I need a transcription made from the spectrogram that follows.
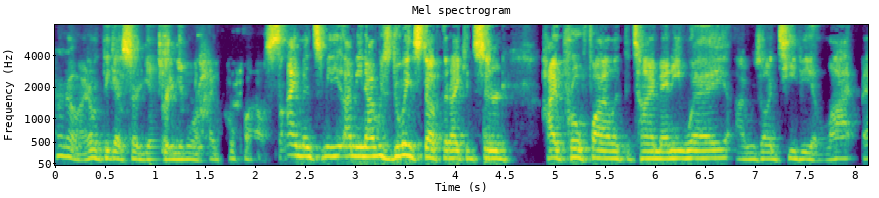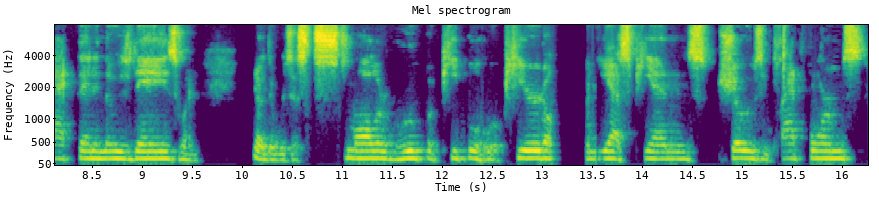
I don't know. I don't think I started getting any more high profile assignments. I mean, I was doing stuff that I considered high profile at the time anyway. I was on TV a lot back then in those days when, you know, there was a smaller group of people who appeared on ESPN's shows and platforms.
